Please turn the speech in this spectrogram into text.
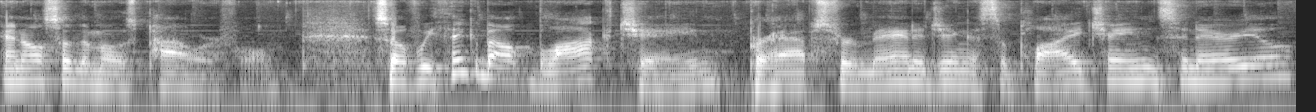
and also the most powerful. So if we think about blockchain, perhaps for managing a supply chain scenario,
